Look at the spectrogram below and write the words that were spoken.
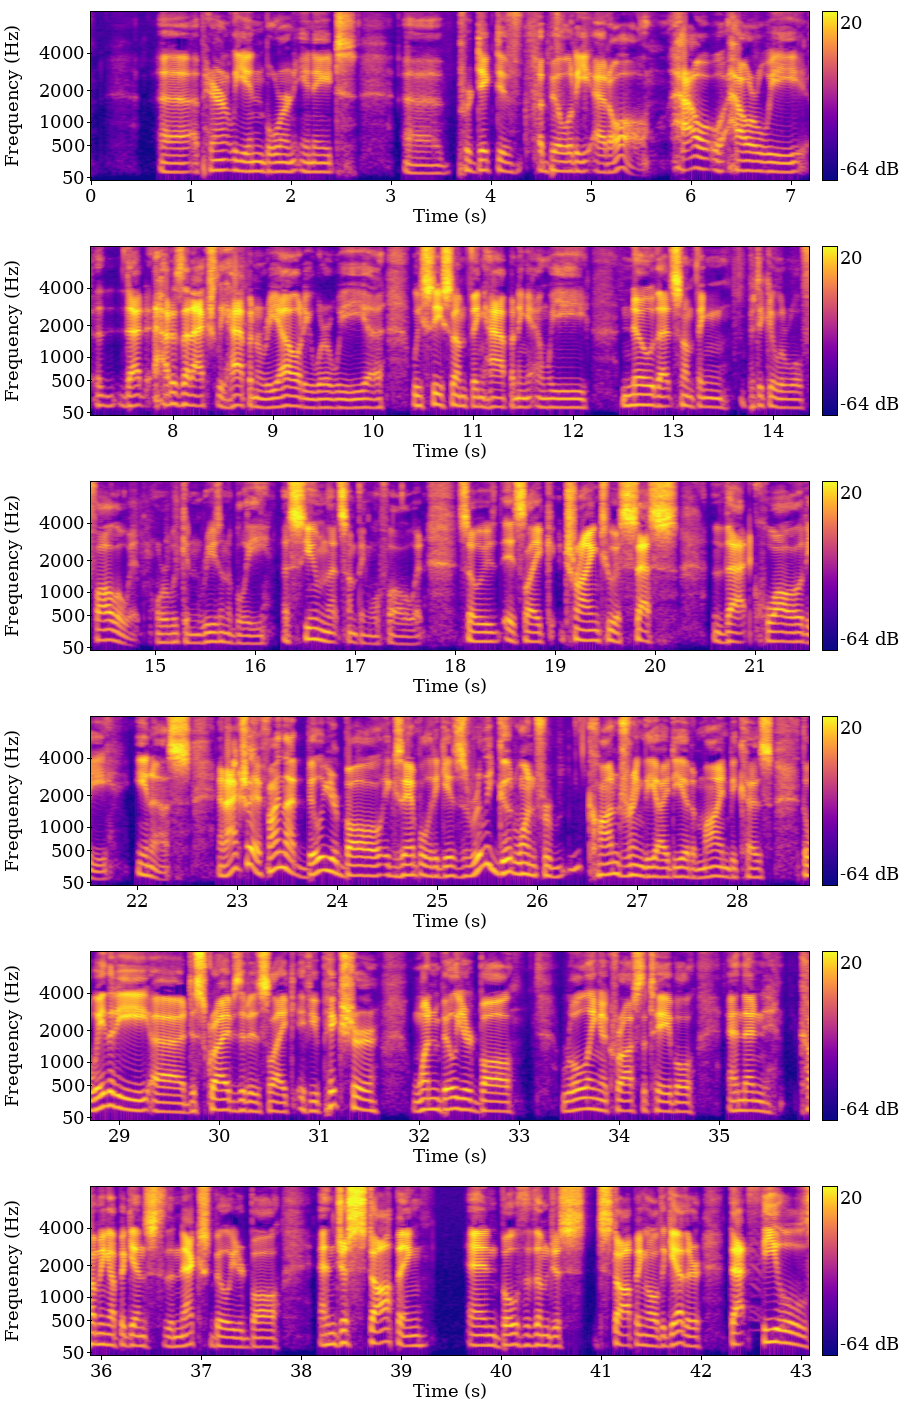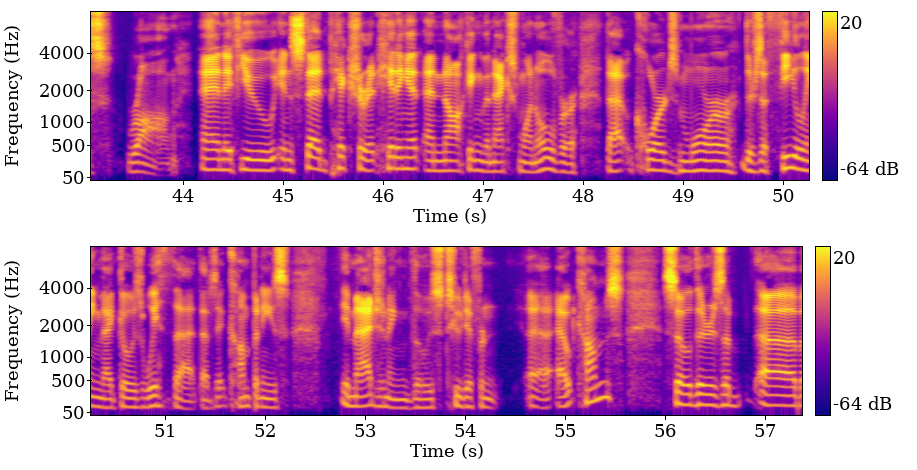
uh, apparently inborn, innate uh, predictive ability at all? How how are we that? How does that actually happen in reality? Where we uh, we see something happening and we know that something particular will follow it, or we can reasonably assume that something will follow it. So it's like trying to assess that quality in us. And actually, I find that billiard ball example that he gives is a really good one for conjuring the idea to mind because the way that he uh, describes it is like if you picture one billiard ball rolling across the table and then coming up against the next billiard ball and just stopping and both of them just stopping altogether, that feels wrong. And if you instead picture it hitting it and knocking the next one over, that chords more, there's a feeling that goes with that, that accompanies imagining those two different uh, outcomes. So there's a, uh,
